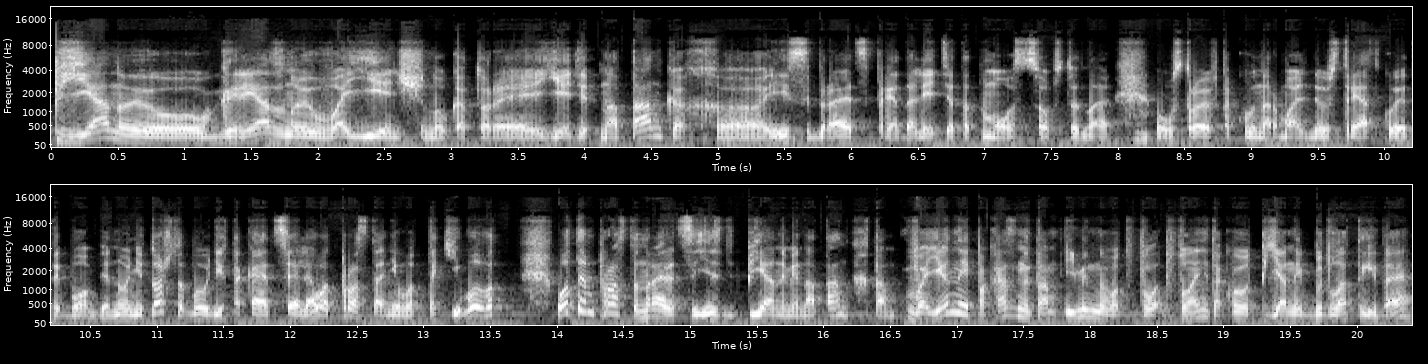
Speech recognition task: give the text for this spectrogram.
пьяную, грязную военщину, которая едет на танках э, и собирается преодолеть этот мост, собственно, устроив такую нормальную встряску этой бомбе. Ну, не то, чтобы у них такая цель, а вот просто они вот такие. Вот, вот, вот им просто нравится ездить пьяными на танках. Там военные показаны там именно вот в, плане такой вот пьяной быдлоты, да?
